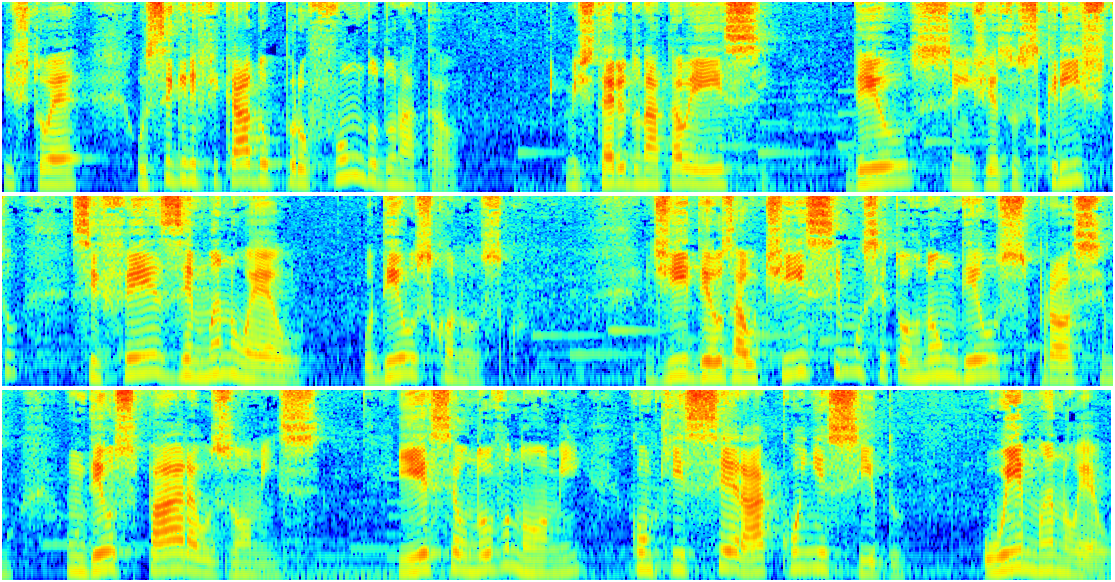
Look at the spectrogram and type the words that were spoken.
isto é, o significado profundo do Natal. O mistério do Natal é esse: Deus, em Jesus Cristo, se fez Emanuel, o Deus conosco. De Deus Altíssimo se tornou um Deus próximo, um Deus para os homens. E esse é o novo nome com que será conhecido, o Emanuel.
